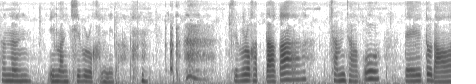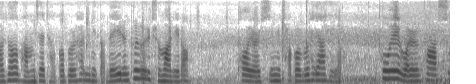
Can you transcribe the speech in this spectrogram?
저는 이만 집으로 갑니다. 집으로 갔다가 잠 자고 내일 또 나와서 밤새 작업을 합니다. 내일은 토요일 주말이라 더 열심히 작업을 해야 해요. 토일 월 화 수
